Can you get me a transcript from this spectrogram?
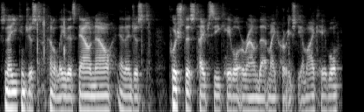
so now you can just kind of lay this down now and then just push this type C cable around that micro HDMI cable.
